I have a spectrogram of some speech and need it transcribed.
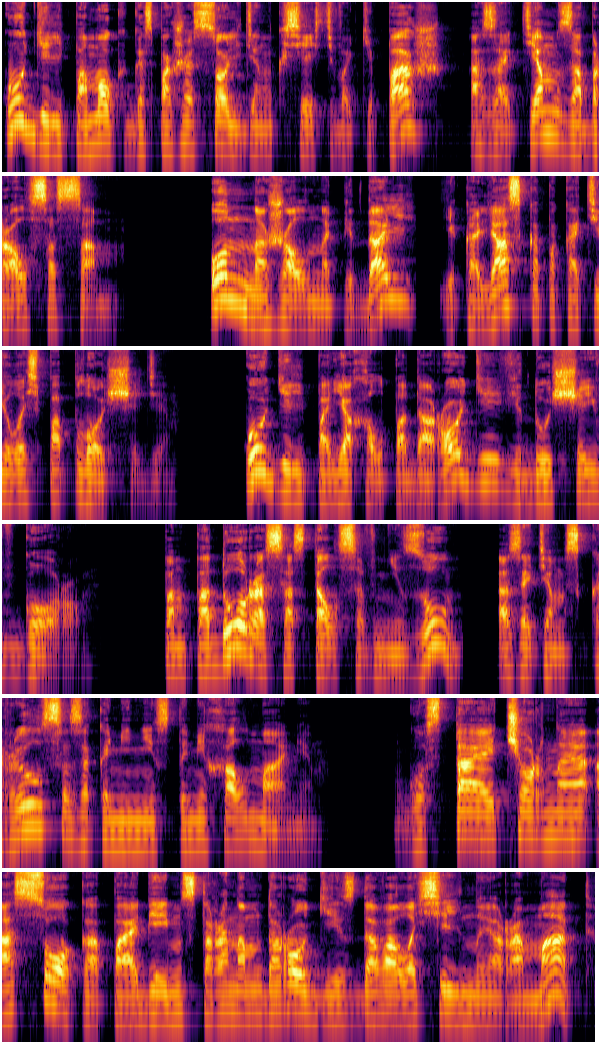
Кугель помог госпоже Сольдинг сесть в экипаж, а затем забрался сам. Он нажал на педаль, и коляска покатилась по площади. Кугель поехал по дороге, ведущей в гору. Помпадорос остался внизу, а затем скрылся за каменистыми холмами. Густая черная осока по обеим сторонам дороги издавала сильный аромат,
